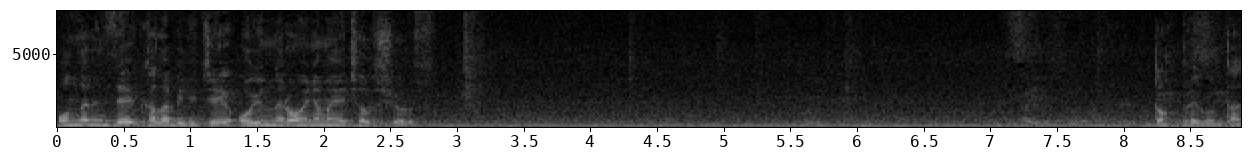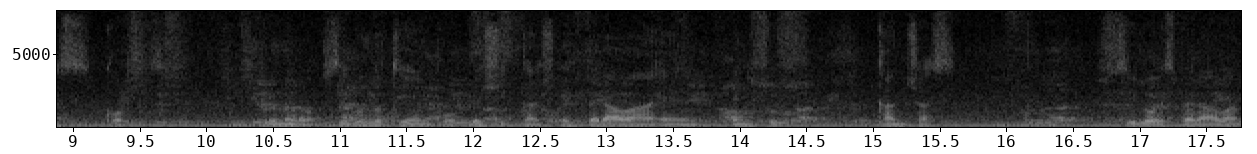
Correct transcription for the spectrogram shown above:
onların zevk alabileceği oyunları oynamaya çalışıyoruz. Dos preguntas cortas. Primero, segundo tiempo, Besiktas esperaba en, en sus canchas, si lo esperaban,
